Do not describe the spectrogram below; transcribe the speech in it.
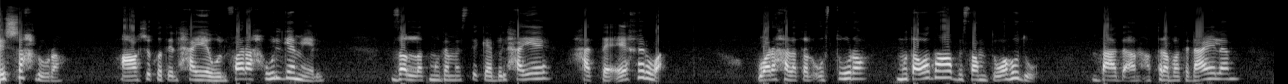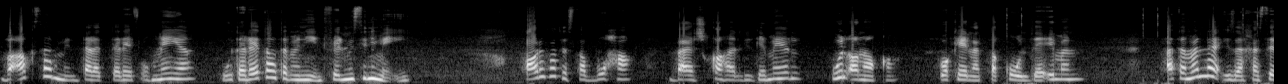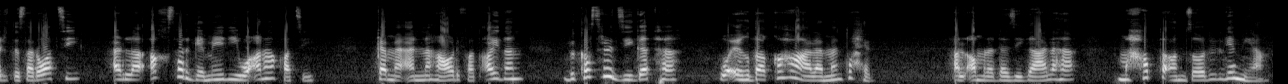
الشحرورة عاشقة الحياة والفرح والجمال. ظلت متمسكة بالحياة حتى آخر وقت. ورحلت الأسطورة متواضعة بصمت وهدوء. بعد أن أطربت العالم بأكثر من 3000 أغنية و83 فيلم سينمائي. عرفت الصبوحة بعشقها للجمال والأناقة وكانت تقول دائما أتمنى إذا خسرت ثروتي ألا أخسر جمالي وأناقتي. كما أنها عرفت أيضا بكثرة زيجتها وإغداقها على من تحب. الأمر الذي جعلها محط أنظار الجميع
